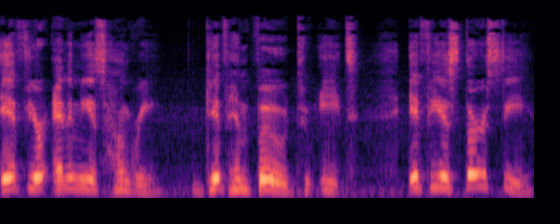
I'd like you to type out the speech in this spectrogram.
if your enemy is hungry give him food to eat. If he is thirsty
